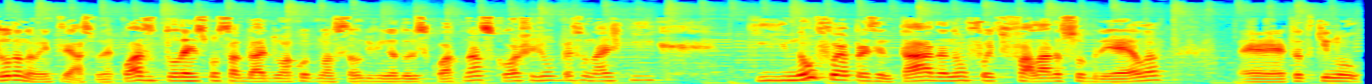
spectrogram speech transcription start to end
toda não, entre aspas, né? Quase toda a responsabilidade de uma continuação de Vingadores 4 nas costas de um personagem que, que não foi apresentada, não foi falada sobre ela. É, tanto que no,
